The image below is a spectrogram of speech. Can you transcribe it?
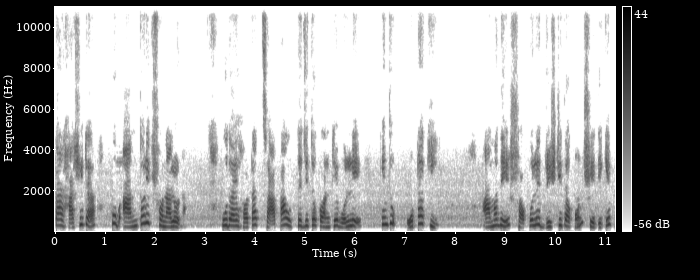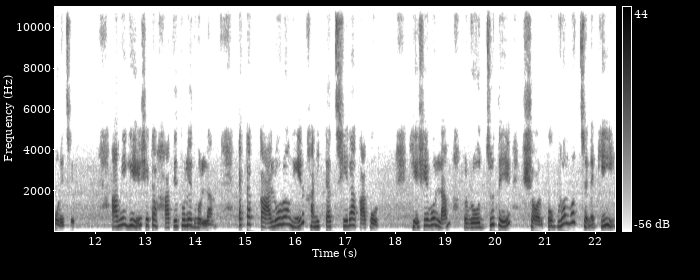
তার হাসিটা খুব আন্তরিক শোনালো না। উদয় হঠাৎ চাপা, উত্তেজিত কণ্ঠে বললে, কিন্তু ওটা কি? আমাদের সকলের দৃষ্টি তখন সেদিকে পড়েছে। আমি গিয়ে সেটা হাতে তুলে ধরলাম। একটা কালো রঙের খানিকটা ছেঁড়া কাপড়। হেসে বললাম, রজ্জুতে সর্পভ্রম হচ্ছে নাকি?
